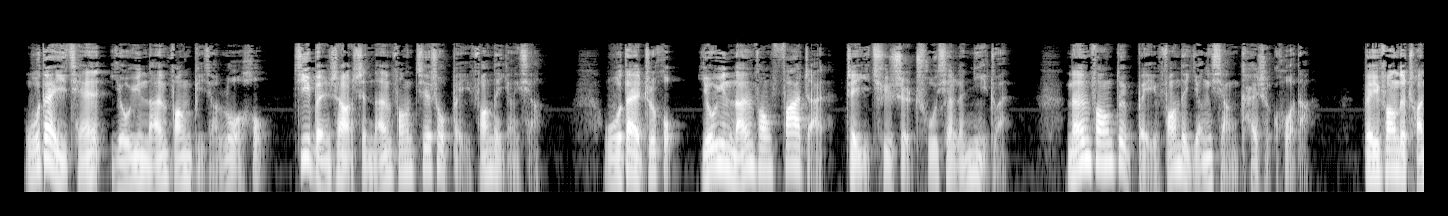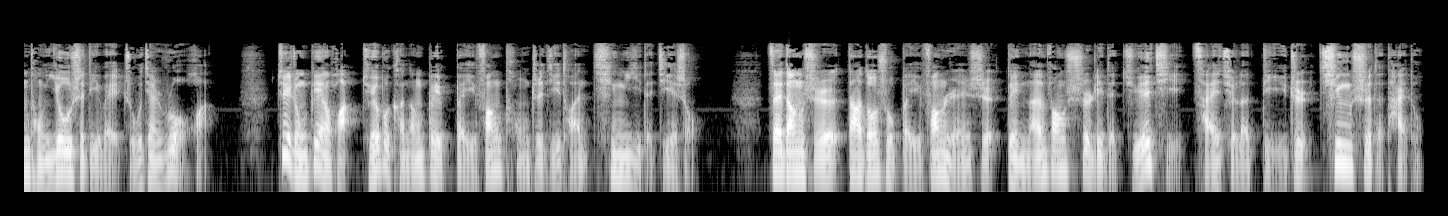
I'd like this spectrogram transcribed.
五代以前，由于南方比较落后，基本上是南方接受北方的影响；五代之后，由于南方发展，这一趋势出现了逆转，南方对北方的影响开始扩大，北方的传统优势地位逐渐弱化。这种变化绝不可能被北方统治集团轻易的接受。在当时，大多数北方人士对南方势力的崛起采取了抵制、轻视的态度，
